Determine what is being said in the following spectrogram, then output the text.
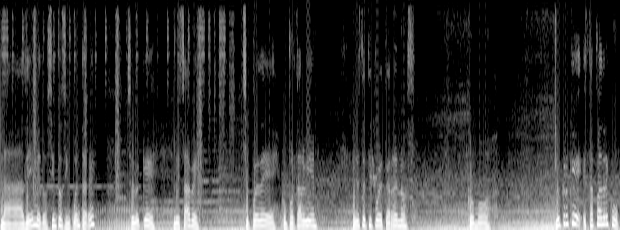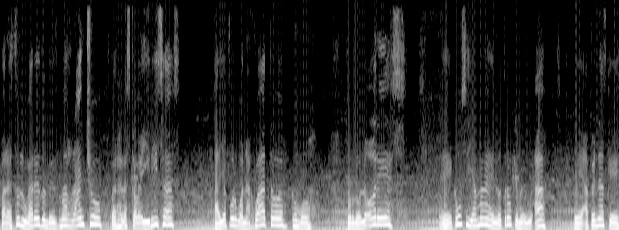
la DM250, ¿eh? Se ve que le sabe, se puede comportar bien en este tipo de terrenos. Como yo creo que está padre como para estos lugares donde es más rancho, para las caballerizas, allá por Guanajuato, como por Dolores. Eh, ¿Cómo se llama el otro que me Ah, eh, apenas que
